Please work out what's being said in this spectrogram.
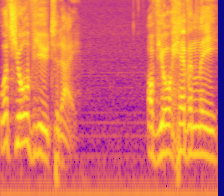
What's your view today of your heavenly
